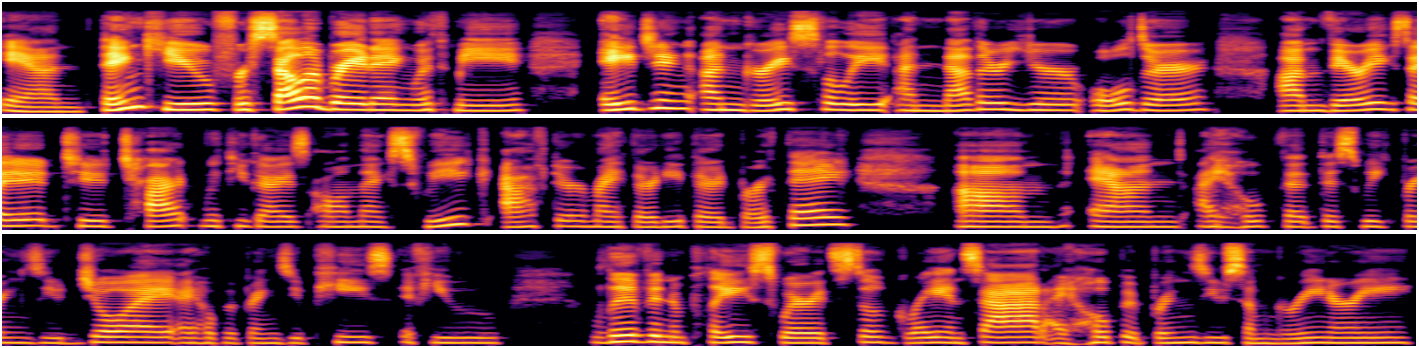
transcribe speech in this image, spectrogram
And thank you for celebrating with me, aging ungracefully another year older. I'm very excited to chat with you guys all next week after my 33rd birthday. Um, and I hope that this week brings you joy. I hope it brings you peace. If you live in a place where it's still gray and sad. I hope it brings you some greenery.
